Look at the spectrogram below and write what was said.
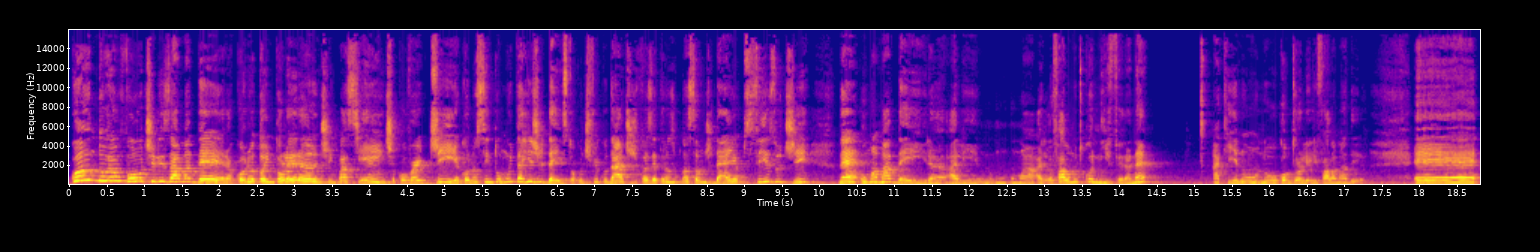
Quando eu vou utilizar madeira, quando eu tô intolerante, impaciente, covardia, quando eu sinto muita rigidez, tô com dificuldade de fazer transmutação de ideia, preciso de, né, uma madeira ali, uma, eu falo muito conífera, né? Aqui no, no controle ele fala madeira. É,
